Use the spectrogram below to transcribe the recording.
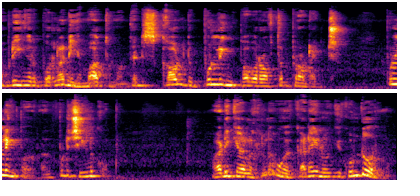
அப்படிங்கிற பொருளாக நீங்கள் மாற்றணும் that is called pulling power of the product pulling power அது பிடிச்சி இழுக்கும். வாடிக்கையாளர்களை உங்கள் கடையை நோக்கி கொண்டு வரணும்.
